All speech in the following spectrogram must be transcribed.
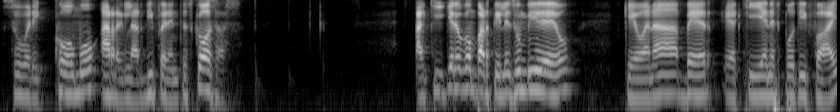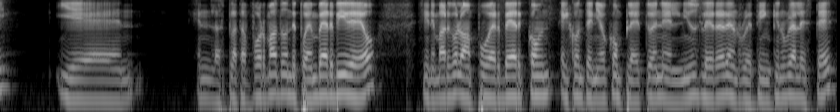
sobre cómo arreglar diferentes cosas. Aquí quiero compartirles un video que van a ver aquí en Spotify y en, en las plataformas donde pueden ver video. Sin embargo, lo van a poder ver con el contenido completo en el newsletter en Rethinking Real Estate.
